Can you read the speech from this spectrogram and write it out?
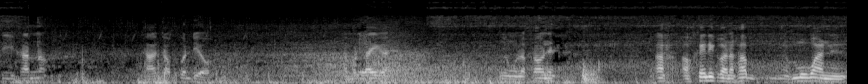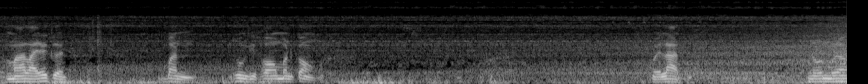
สี่คันเนาะขากลับคนเดียวทำมันไล่กันยุงแล้วเข้าเนี่ยอะเอาแค่นี้ก่อนนะครับเมื่อวานมาไล่เหลือเกินบ้านทุ่งสีทองมันกล้องไวลาดโนนเมือง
